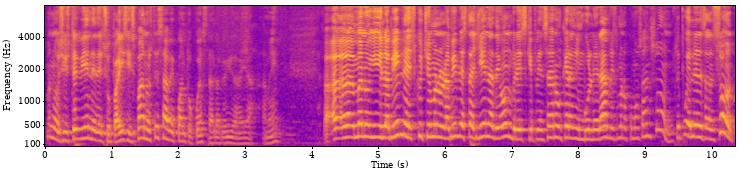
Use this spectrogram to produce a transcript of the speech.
Bueno, si usted viene de su país hispano, usted sabe cuánto cuesta la bebida allá. Amén. Ah, ah, hermano, y la Biblia, escuche, hermano, la Biblia está llena de hombres que pensaron que eran invulnerables, hermano, como Sansón. Usted puede leer Sansón,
